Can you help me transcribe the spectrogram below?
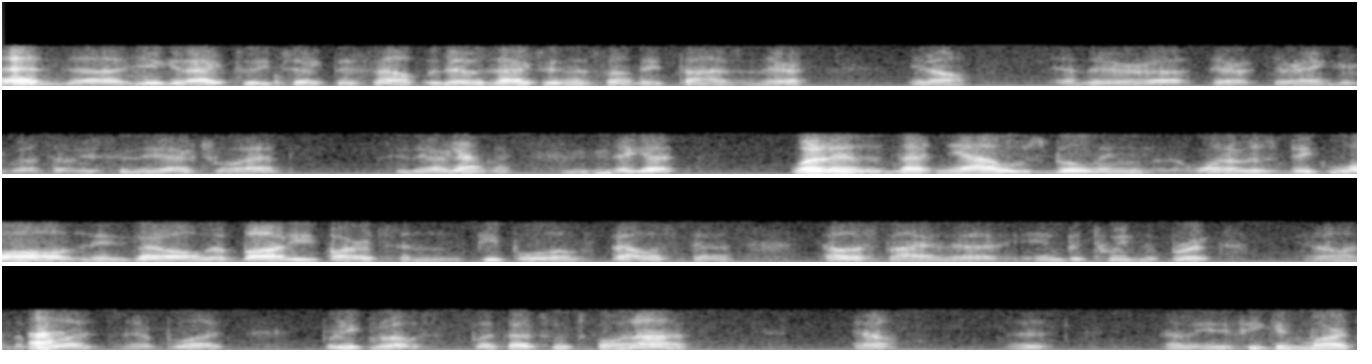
and uh, you can actually check this out. But it was actually in the Sunday Times, and they're, you know, and they're uh, they're they're angry about that. You see the actual ad? See the actual Yep. thing? Mm-hmm. They got what it is is Netanyahu's building one of his big walls, and he's got all the body parts and people of Palestine, Palestine uh, in between the bricks, you know, and the Ah. blood, their blood. Pretty gross, but that's what's going on. You know, uh, I mean, if he can march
